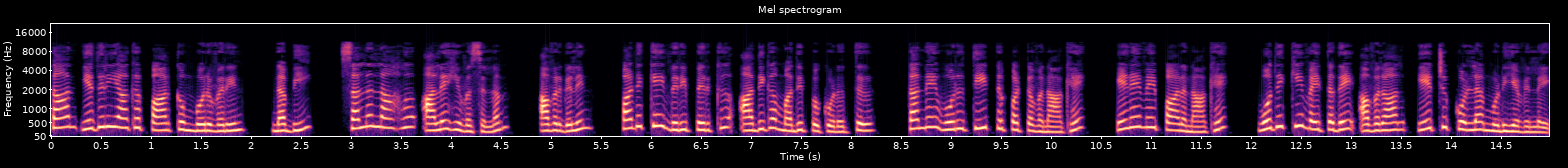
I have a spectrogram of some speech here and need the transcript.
தான் எதிரியாக பார்க்கும் ஒருவரின் நபி சல்லல்லாஹு அலைஹி வஸல்லம் அவர்களின் படுக்கை விரிப்பிற்கு அதிக மதிப்பு கொடுத்து தன்னை ஒரு தீட்டுப்பட்டவனாக இணைவைப்பாளனாக ஒதுக்கி வைத்ததை அவரால் ஏற்றுக்கொள்ள முடியவில்லை.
